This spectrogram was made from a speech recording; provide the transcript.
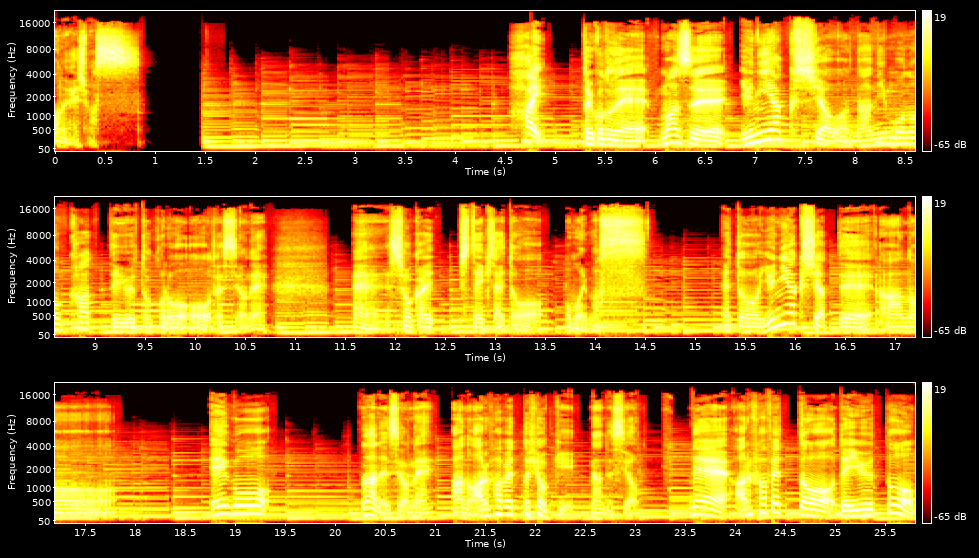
お願いします。はい。ということで、まず、ユニアクシアは何者かっていうところですよね。えー紹介していきたいと思います。えっと、ユニアクシアって、あの、英語なんですよね。あの、アルファベット表記なんですよ。で、アルファベットで言うと、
